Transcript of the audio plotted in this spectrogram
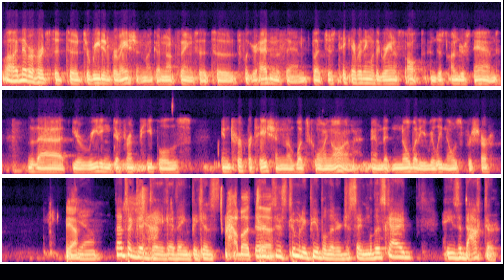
Well, it never hurts to, to, to read information. Like I'm not saying to, to, to put your head in the sand, but just take everything with a grain of salt and just understand that you're reading different people's interpretation of what's going on and that nobody really knows for sure. Yeah. Yeah. That's a good take, I think, because how about there, uh, there's too many people that are just saying, well, this guy, he's a doctor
